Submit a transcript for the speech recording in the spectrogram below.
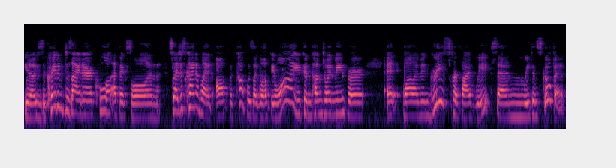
you know, he's a creative designer, cool, epic soul. And so I just kind of like off the cuff was like, well, if you want, you can come join me for eh, while I'm in Greece for five weeks and we can scope it.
